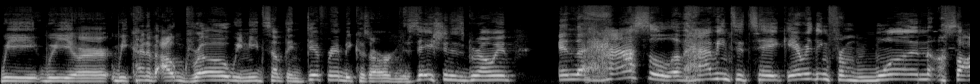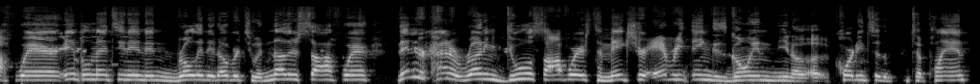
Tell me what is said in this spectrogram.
we we are we kind of outgrow. We need something different because our organization is growing and the hassle of having to take everything from one software, implementing it and rolling it over to another software. Then you're kind of running dual softwares to make sure everything is going, you know, according to the to plan.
